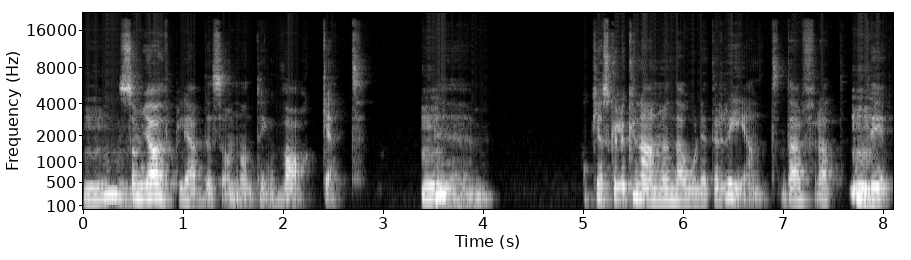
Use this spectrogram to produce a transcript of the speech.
Mm. Som jag upplevde som någonting vaket. Mm. Ehm, och jag skulle kunna använda ordet rent därför att Mm. det,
